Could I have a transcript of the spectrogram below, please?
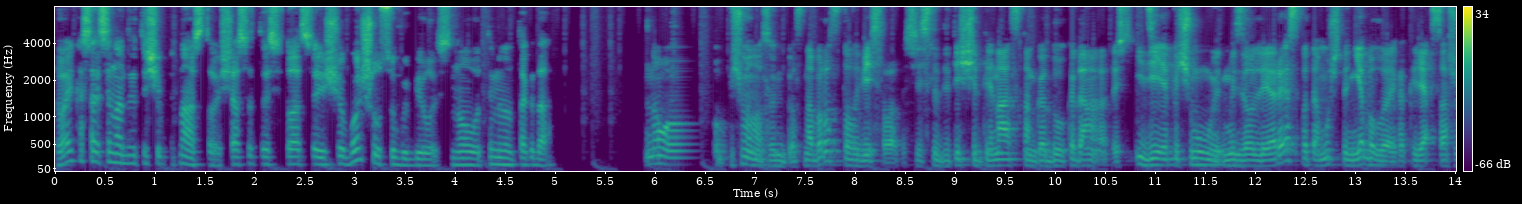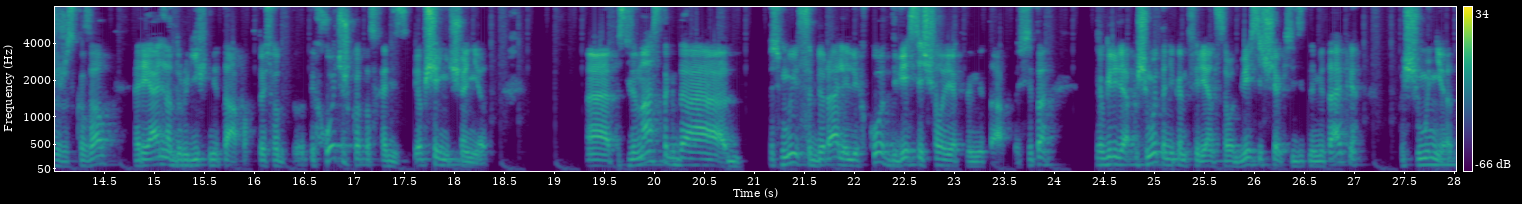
Давай касательно 2015 Сейчас эта ситуация еще больше усугубилась, но вот именно тогда. Ну, Почему у нас выбилось? Наоборот, стало весело. То есть, если в 2013 году, когда... То есть, идея, почему мы, сделали РС, потому что не было, как я, Саша уже сказал, реально других метапов. То есть, вот ты хочешь куда-то сходить, и вообще ничего нет. Э, то есть, для нас тогда... То есть, мы собирали легко 200 человек на метап. То есть, это... Мы говорили, а почему это не конференция? Вот 200 человек сидит на метапе, почему нет?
